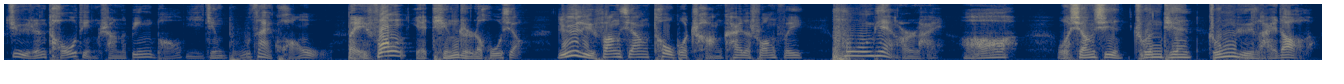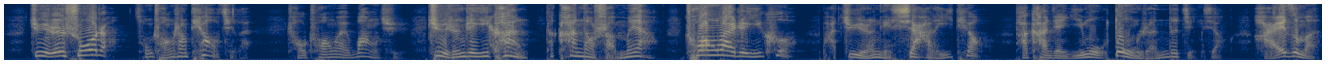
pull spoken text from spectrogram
巨人头顶上的冰雹已经不再狂舞，北风也停止了呼啸，缕缕芳香透过敞开的双飞扑面而来。哦，我相信春天终于来到了。巨人说着，从床上跳起来，朝窗外望去。巨人这一看，他看到什么呀？窗外这一刻。把巨人给吓了一跳，他看见一幕动人的景象：孩子们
